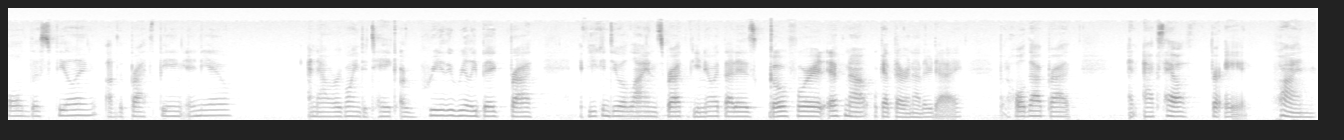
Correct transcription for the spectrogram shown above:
hold this feeling of the breath being in you. And now we're going to take a really, really big breath if you can do a lion's breath, if you know what that is, go for it. If not, we'll get there another day. But hold that breath and exhale for eight. One,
